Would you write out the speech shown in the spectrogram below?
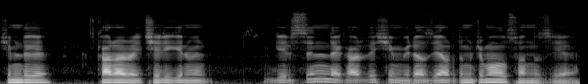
Şimdi karar içeri girme. Girsin de kardeşim biraz yardımcı mı olsanız ya.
